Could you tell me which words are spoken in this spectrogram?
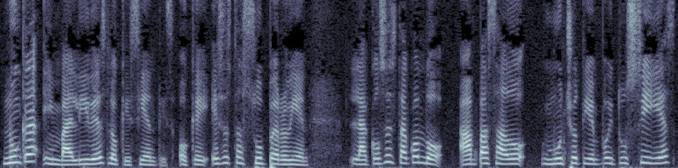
nunca invalides lo que sientes, ok, eso está súper bien. La cosa está cuando han pasado mucho tiempo y tú sigues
